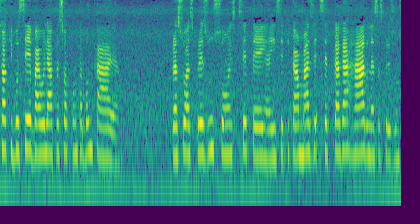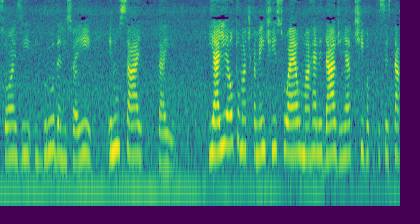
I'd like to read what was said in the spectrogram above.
Só que você vai olhar para sua conta bancária, para suas presunções que você tem aí, você fica, você fica agarrado nessas presunções e, e gruda nisso aí e não sai daí. E aí automaticamente isso é uma realidade reativa, porque você está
